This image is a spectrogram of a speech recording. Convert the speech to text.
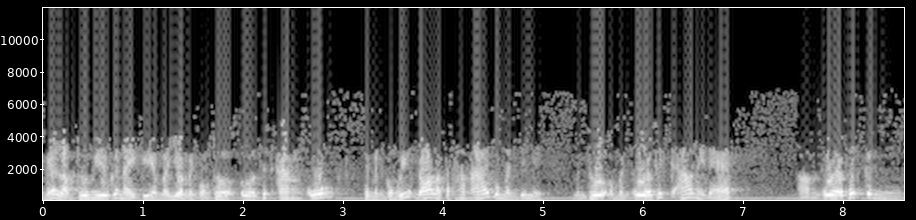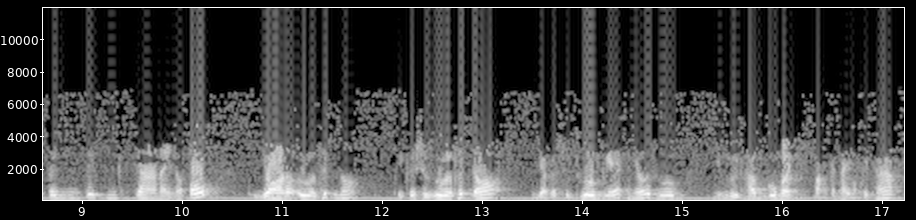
Nghĩa lòng thương yêu cái này kia mà giờ mình còn thương ưa thích ăn uống thì mình cũng biết đó là cái tham ái của mình chứ gì. Mình thương mình ưa thích cái áo này đẹp. À, mình ưa thích cái cái cái, cái da này nó tốt. Thì do nó ưa thích nó thì cái sự ưa thích đó và cái sự thương ghét nhớ thương những người thân của mình bằng cái này bằng cái khác.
